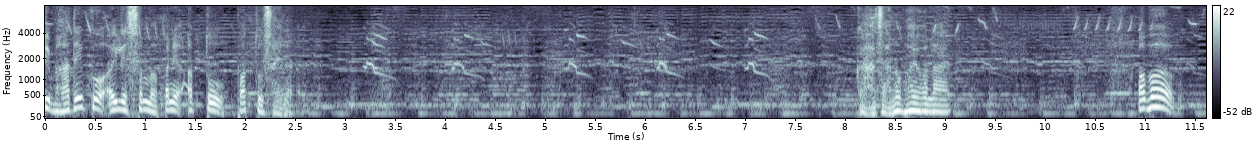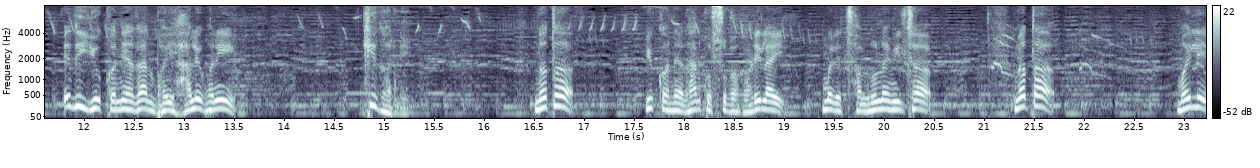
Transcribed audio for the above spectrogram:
श्री महादेवको अहिलेसम्म पनि अत्तो पत्तो छैन। कहाँ जानुभयो होला? अब यदि यो कन्यादान भइहाल्यो भने के गर्ने? न त यो कन्यादानको शुभ घडीलाई मैले छल्नु नै मिल्छ। न त मैले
